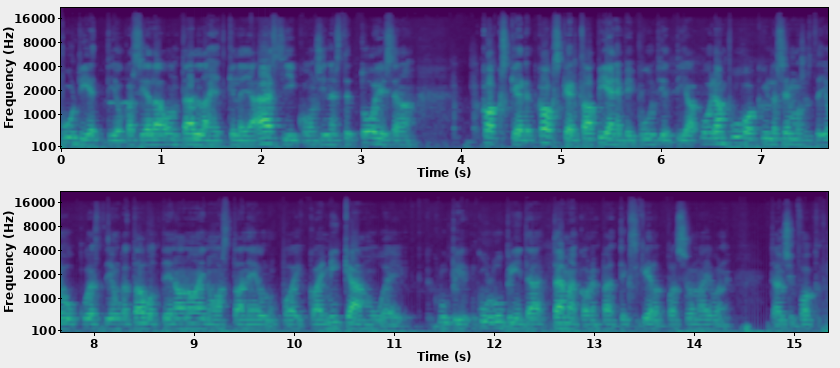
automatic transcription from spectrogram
budjetti, joka siellä on tällä hetkellä, ja SIK on siinä sitten toisena kaksi, kert- kaksi kertaa pienempi budjetti, ja voidaan puhua kyllä semmoisesta joukkueesta, jonka tavoitteena on ainoastaan europaikka, ei mikään muu ei klubi, klubiin tämän kauden päätteeksi kelpaa, se on aivan täysin fakta.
